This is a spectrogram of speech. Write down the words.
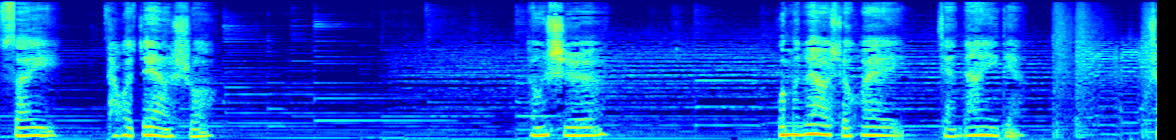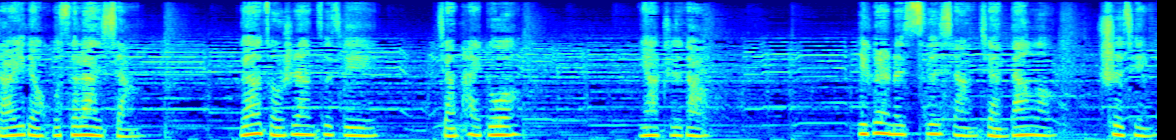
所以才会这样说。同时，我们都要学会简单一点，少一点胡思乱想，不要总是让自己。想太多，你要知道，一个人的思想简单了，事情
